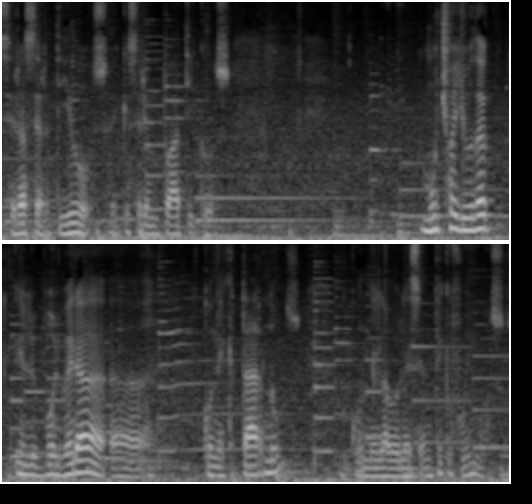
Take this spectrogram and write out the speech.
ser asertivos, hay que ser empáticos. Mucho ayuda el volver a conectarnos con el adolescente que fuimos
